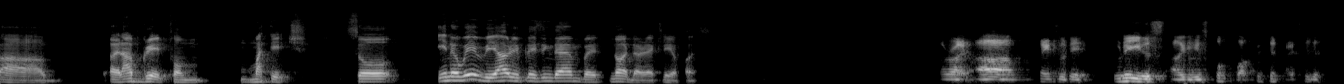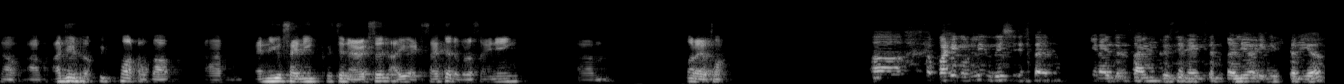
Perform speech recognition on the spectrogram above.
uh, an upgrade from Matic. So in a way, we are replacing them, but not directly, of course. All right. Um, thanks, Uday. today you, uh, you spoke about Christian Eriksen just now. Um, Arjun, a quick thought about um, MU signing Christian Eriksen. Are you excited about the signing? Um, what are your thoughts? Uh, my only wish is that United signed Christian Eriksen earlier in his career.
